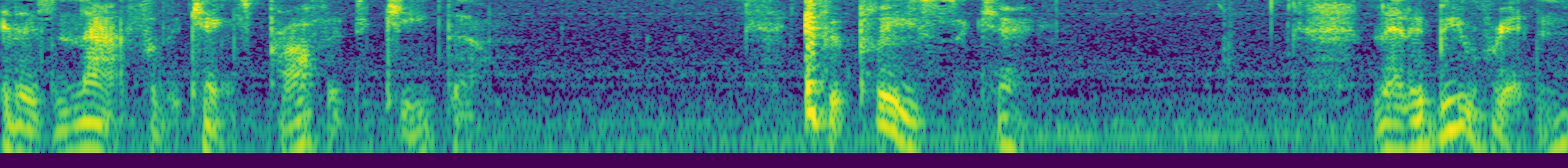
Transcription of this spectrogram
it is not for the king's profit to keep them. If it please the king, let it be written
